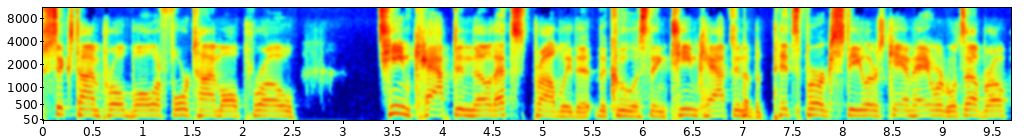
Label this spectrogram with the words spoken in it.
six time Pro Bowler, four time All Pro Team captain, though, that's probably the, the coolest thing. Team captain of the Pittsburgh Steelers, Cam Heyward. What's up, bro?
